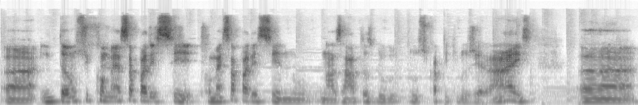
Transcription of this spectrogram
Uh, então, se começa a aparecer, começa a aparecer no, nas atas do, dos capítulos gerais uh,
